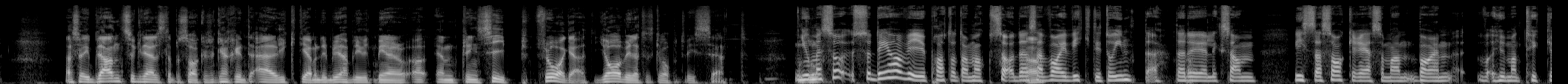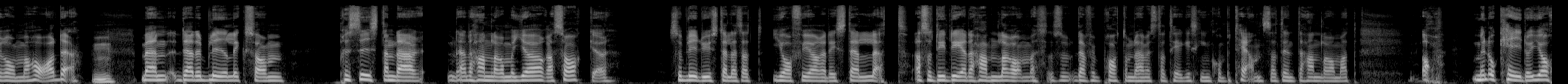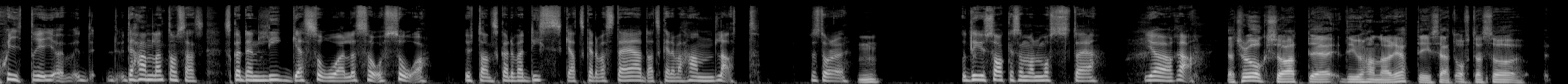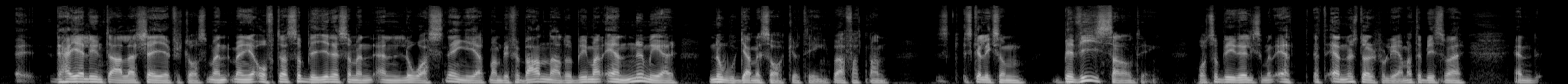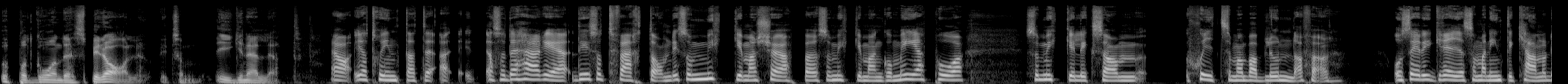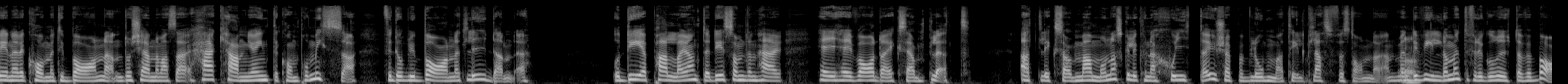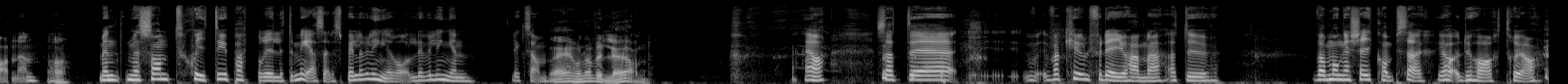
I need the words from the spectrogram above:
Alltså ibland så gnälls det på saker som kanske inte är viktiga men det har blivit mer en principfråga. Att jag vill att det ska vara på ett visst sätt. Och Jo men så, så det har vi ju pratat om också. Där Ja. så här, vad är viktigt och inte. Där det är liksom, vissa saker är som man, bara en, hur man tycker om att ha det. Mm. Men där det blir liksom precis den där, när det handlar om att göra saker. Så blir det ju istället att jag får göra det istället. Alltså det är det det handlar om. Alltså därför pratar jag om det här med strategisk inkompetens. Att det inte handlar om att, ja, men okej då, jag skiter i... Det, handlar inte om så här, ska den ligga så eller så så. Utan ska det vara diskat, ska det vara städat, ska det vara handlat? Förstår du? Mm. Och det är ju saker som man måste göra. Jag tror också att eh, det Johanna har rätt i, så att ofta så, eh, det här gäller ju inte alla tjejer förstås, men, men ofta så blir det som en, en låsning i att man blir förbannad och blir man ännu mer noga med saker och ting bara för att man sk- ska liksom bevisa någonting. Och så blir det liksom en, ett, ett ännu större problem, att det blir som här en uppåtgående spiral liksom, i gnället. Ja, jag tror inte att det... Alltså det här är, det är så tvärtom. Det är så mycket man köper, så mycket man går med på. Så mycket liksom skit som man bara blundar för. Och så är det grejer som man inte kan och det är när det kommer till barnen. Då känner man så här, här kan jag inte kompromissa. För då blir barnet lidande. Och det pallar jag inte. Det är som den här hej hej vardag-exemplet. Att liksom mammorna skulle kunna skita i att köpa blomma till klassförståndaren. Men Ja. det vill de inte för det går ut över barnen. Ja. Men, men sånt skiter ju pappor i lite mer. Så det spelar väl ingen roll. Det är väl ingen... Liksom. Nej, hon har väl lön. Ja. Så att... Eh, vad kul för dig Johanna att du... Vad många tjejkompisar ja, du har tror jag.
